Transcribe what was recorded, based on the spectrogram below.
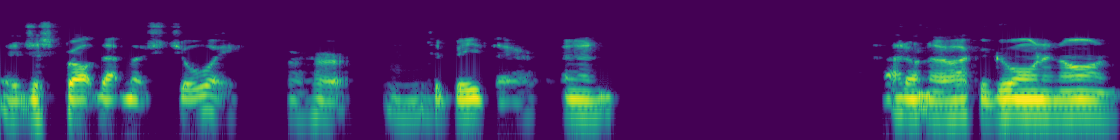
It just brought that much joy for her mm-hmm. to be there. And I don't know, I could go on and on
